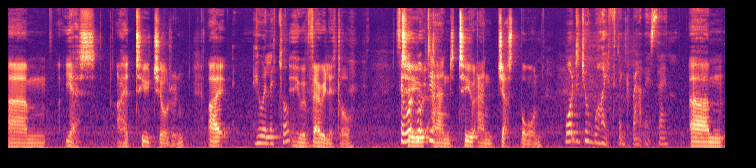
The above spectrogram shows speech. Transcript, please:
um, yes, I had two children. I Who were little? who were very little, So two what, what did and two and just born. what did your wife think about this then? Um,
